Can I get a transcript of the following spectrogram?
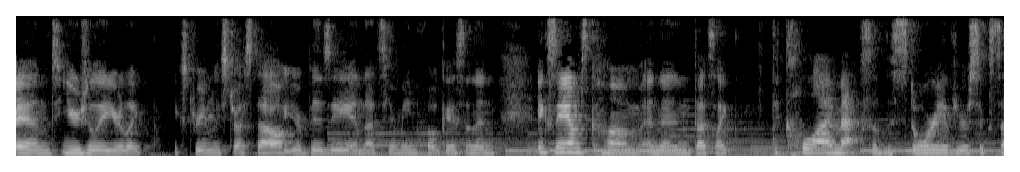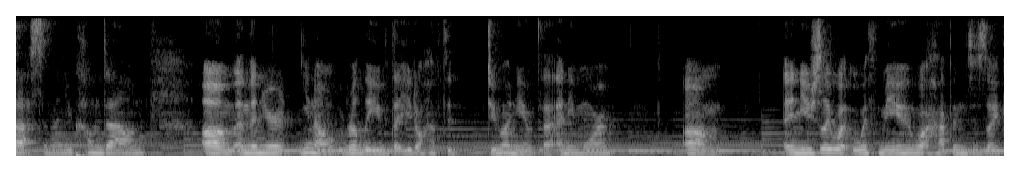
and usually you're like extremely stressed out you're busy and that's your main focus and then exams come and then that's like the climax of the story of your success and then you come down um, and then you're you know relieved that you don't have to do any of that anymore. Um, and usually, what with me, what happens is like,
